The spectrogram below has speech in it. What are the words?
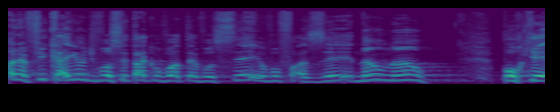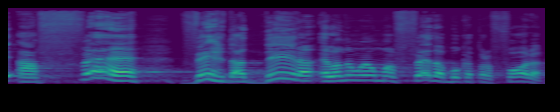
Olha, fica aí onde você está, que eu vou até você, eu vou fazer. Não, não. Porque a fé verdadeira, ela não é uma fé da boca para fora.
